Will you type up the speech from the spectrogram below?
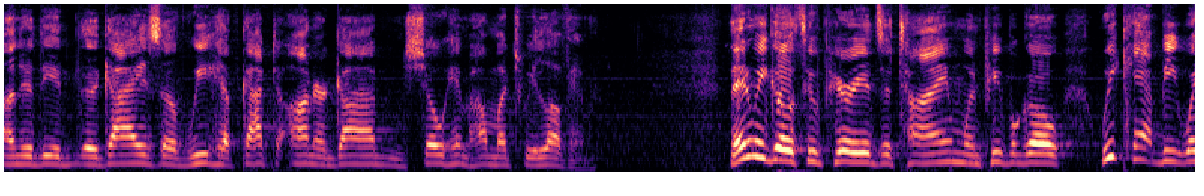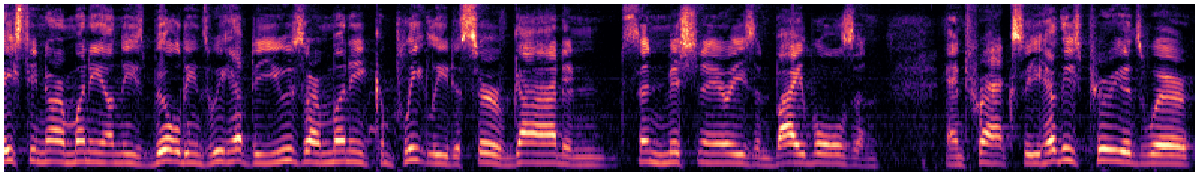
under the, the guise of we have got to honor God and show him how much we love him. Then we go through periods of time when people go, we can't be wasting our money on these buildings. We have to use our money completely to serve God and send missionaries and Bibles and and tracts. So you have these periods where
